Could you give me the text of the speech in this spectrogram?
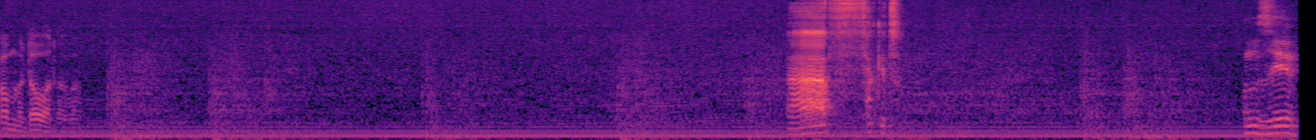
Komm, dauert aber. Ah, fuck it. Am See.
